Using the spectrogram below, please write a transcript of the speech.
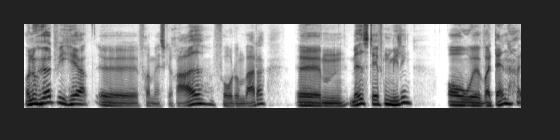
Og nu hørte vi her øh, fra Maskerade, Fordum var der, øh, med Steffen Milling, og øh, hvordan har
